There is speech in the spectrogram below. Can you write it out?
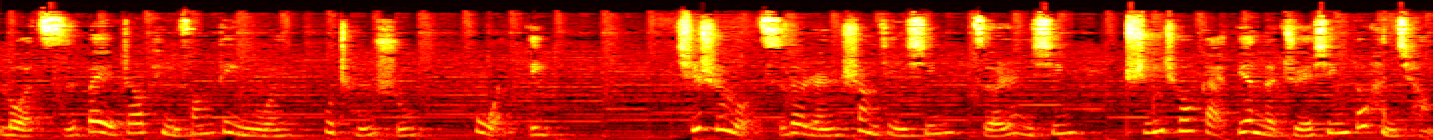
裸辞被招聘方定义为不成熟、不稳定。其实裸辞的人上进心、责任心、寻求改变的决心都很强。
